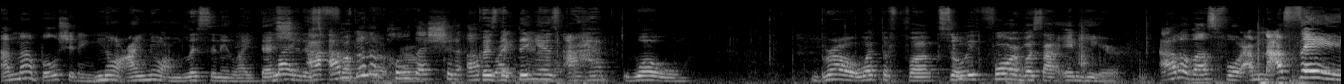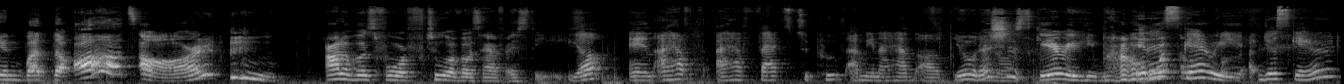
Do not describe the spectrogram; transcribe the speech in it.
I'm not bullshitting you. No, I know. I'm listening. Like that like shit is I, I'm fucked gonna up, pull bro. that shit up. Because right the thing now. is, I have whoa, bro. What the fuck? So if four of us are in here, out of us four, I'm not saying, but the odds are. out of us four, two of us have STDs. Yep, and I have I have facts to prove. I mean, I have. Uh, Yo, that you know. shit's scary, bro. It is scary. You're scared?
